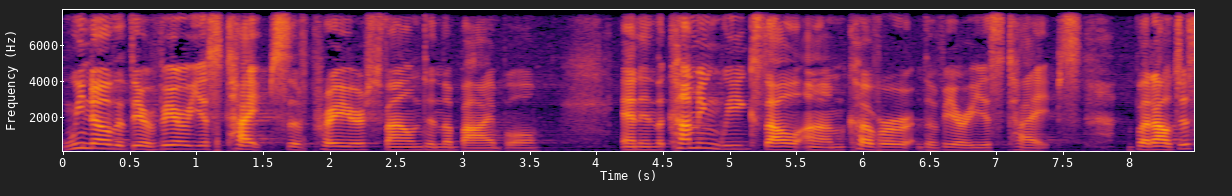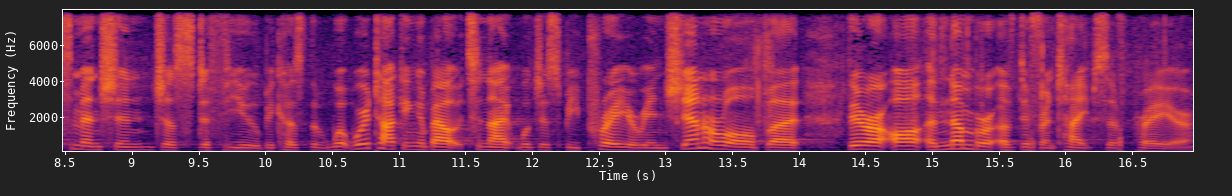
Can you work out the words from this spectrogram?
We know that there are various types of prayers found in the Bible. And in the coming weeks, I'll um, cover the various types. But I'll just mention just a few because the, what we're talking about tonight will just be prayer in general, but there are all, a number of different types of prayer.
